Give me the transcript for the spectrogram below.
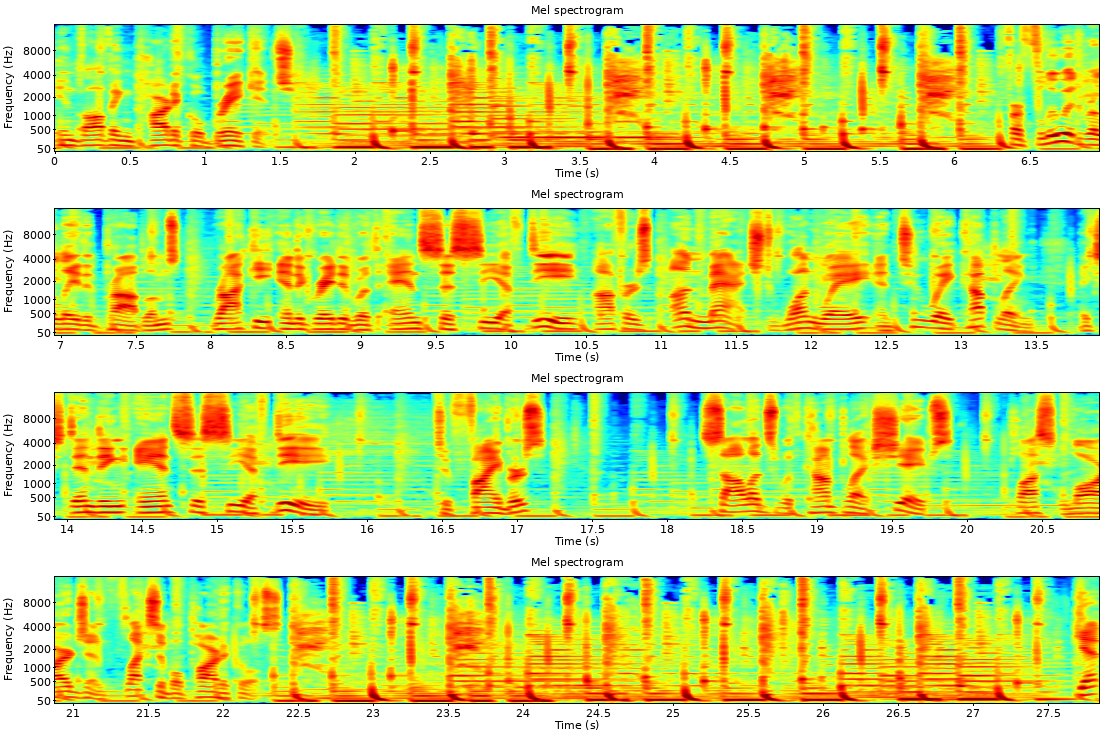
involving particle breakage. For fluid-related problems, Rocky integrated with ANSYS CFD offers unmatched one-way and two-way coupling, extending ANSYS CFD to fibers, solids with complex shapes, plus large and flexible particles. Get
